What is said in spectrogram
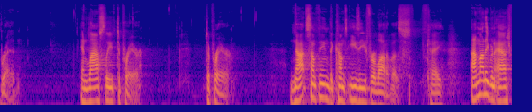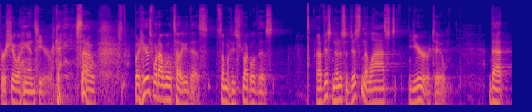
bread. And lastly, to prayer. To prayer. Not something that comes easy for a lot of us, okay? I'm not even asked for a show of hands here, okay? So, but here's what I will tell you this someone who struggled with this. I've just noticed just in the last year or two, that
